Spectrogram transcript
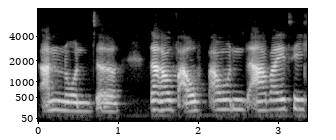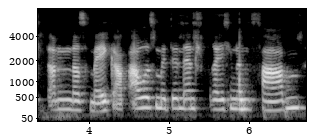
an und äh, darauf aufbauend arbeite ich dann das Make-up aus mit den entsprechenden Farben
